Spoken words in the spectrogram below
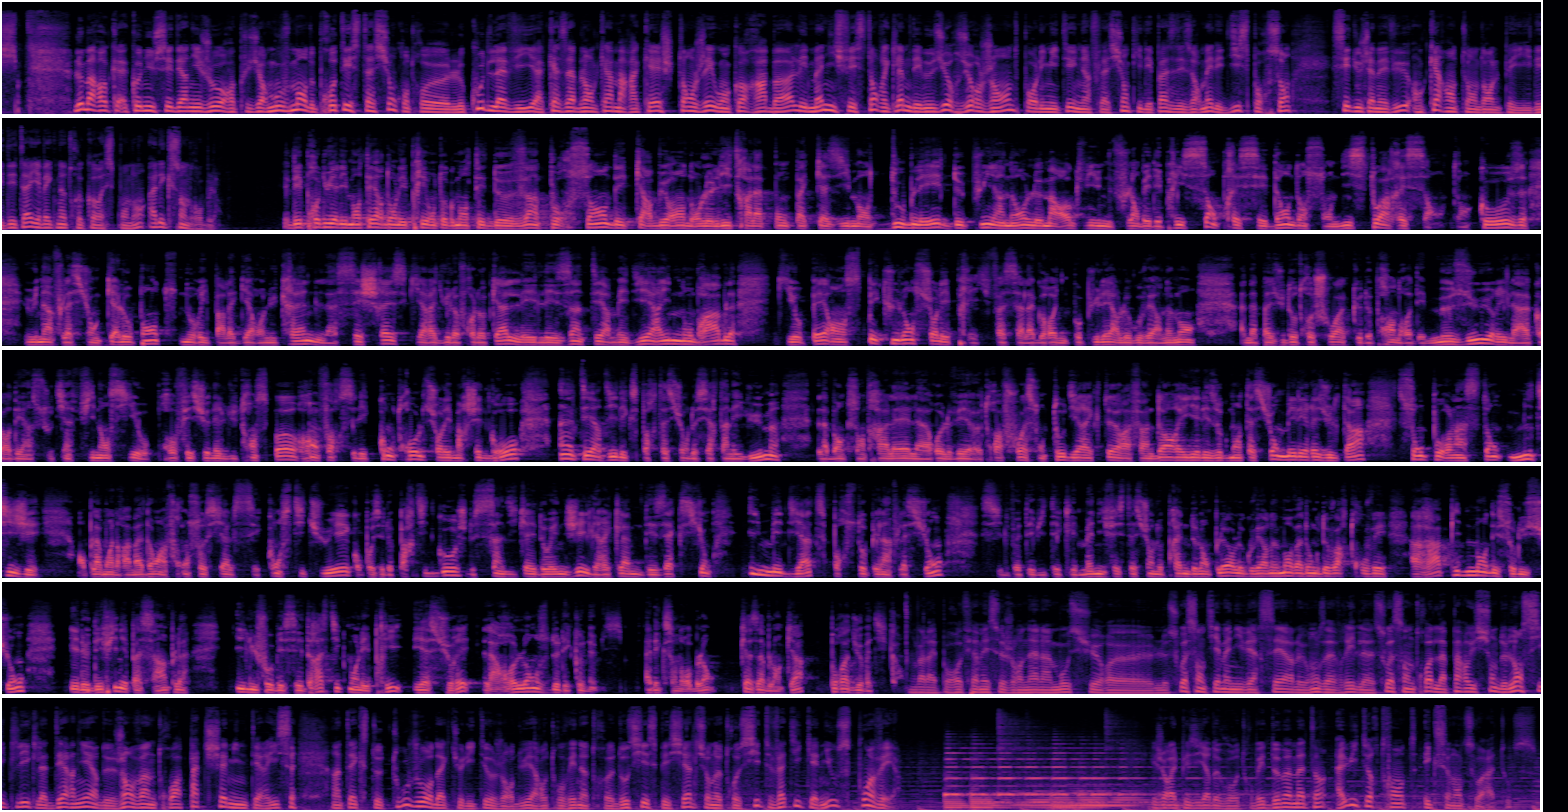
Le Maroc a connu ces derniers jours plusieurs mouvements de protestation contre le coût de la vie à Casablanca, Marrakech, Tanger ou encore Rabat. Les manifestants réclament des mesures urgentes pour limiter une inflation qui dépasse désormais les 10%. C'est du jamais vu en 40 ans dans le pays. Les détails avec notre correspondant Alexandre Blanc. Des produits alimentaires dont les prix ont augmenté de 20%, des carburants dont le litre à la pompe a quasiment doublé. Depuis un an, le Maroc vit une flambée des prix sans précédent dans son histoire récente. En cause, une inflation galopante nourrie par la guerre en Ukraine, la sécheresse qui a réduit l'offre locale et les intermédiaires innombrables qui opèrent en spéculant sur les prix. Face à la grogne populaire, le gouvernement n'a pas eu d'autre choix que de prendre des mesures. Il a accordé un soutien financier aux professionnels du transport, renforcer les contrôles sur les marchés de gros, interdit l'exportation de certains légumes. La Banque centrale, elle, a relevé euh, trois fois son taux directeur afin d'enrayer les augmentations, mais les résultats sont pour l'instant mitigés. En plein mois de ramadan, un front social s'est constitué, composé de partis de gauche, de syndicats et d'ONG. Il réclame des actions immédiate pour stopper l'inflation. S'il veut éviter que les manifestations ne prennent de l'ampleur, le gouvernement va donc devoir trouver rapidement des solutions et le défi n'est pas simple. Il lui faut baisser drastiquement les prix et assurer la relance de l'économie. Alexandre Blanc, Casablanca, pour Radio Vatican. Voilà, et pour refermer ce journal, un mot sur euh, le 60e anniversaire, le 11 avril 63, de la parution de l'encyclique, la dernière de Jean 23, Pacem Interis, un texte toujours d'actualité aujourd'hui à retrouver notre dossier spécial sur notre site vaticanews.va. Et j'aurai le plaisir de vous retrouver demain matin à 8h30. Excellente soirée à tous.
